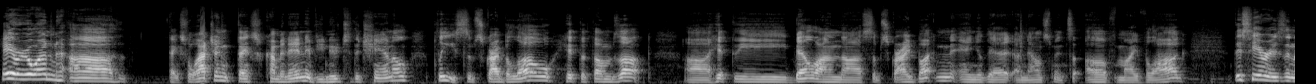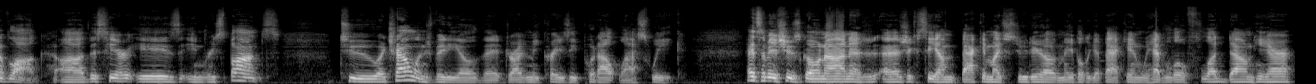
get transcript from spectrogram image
Hey everyone, uh, thanks for watching, thanks for coming in. If you're new to the channel, please subscribe below, hit the thumbs up, uh, hit the bell on the subscribe button and you'll get announcements of my vlog. This here isn't a vlog. Uh, this here is in response to a challenge video that Driving Me Crazy put out last week. Had some issues going on. As, as, you can see, I'm back in my studio. I'm able to get back in. We had a little flood down here.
